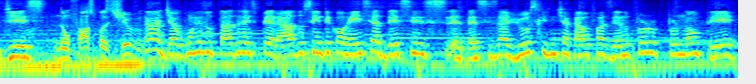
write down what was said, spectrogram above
de de um falso positivo? Não, de algum resultado inesperado sem decorrência desses, desses ajustes que a gente acaba fazendo por, por não ter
